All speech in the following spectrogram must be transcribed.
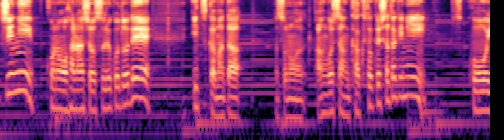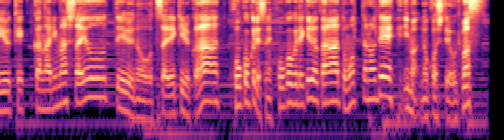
ちにこのお話をすることで、いつかまたその暗号資産獲得した時にこういう結果になりましたよっていうのをお伝えできるかな報告ですね報告できるかなと思ったので今残しておきます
